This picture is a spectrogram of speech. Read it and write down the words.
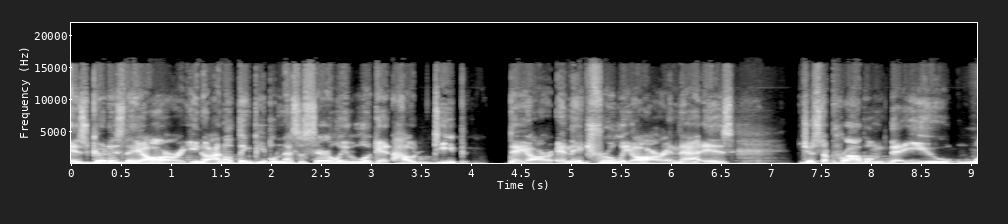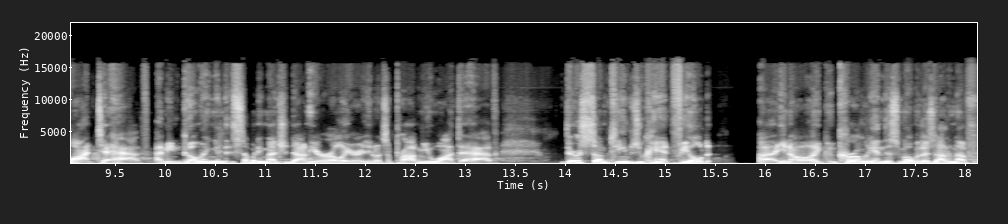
As good as they are, you know, I don't think people necessarily look at how deep they are, and they truly are. And that is just a problem that you want to have. I mean, going into somebody mentioned down here earlier, you know, it's a problem you want to have. There's some teams who can't field, uh, you know, like currently in this moment, there's not enough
